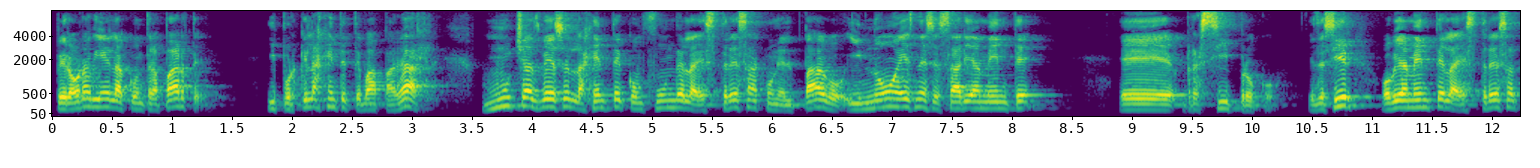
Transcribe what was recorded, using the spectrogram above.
Pero ahora viene la contraparte. ¿Y por qué la gente te va a pagar? Muchas veces la gente confunde la destreza con el pago y no es necesariamente eh, recíproco. Es decir, obviamente la destreza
